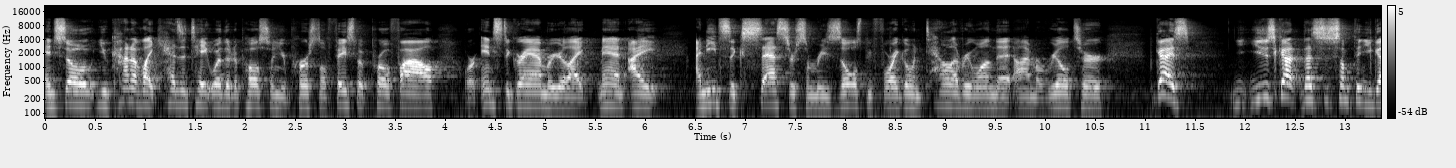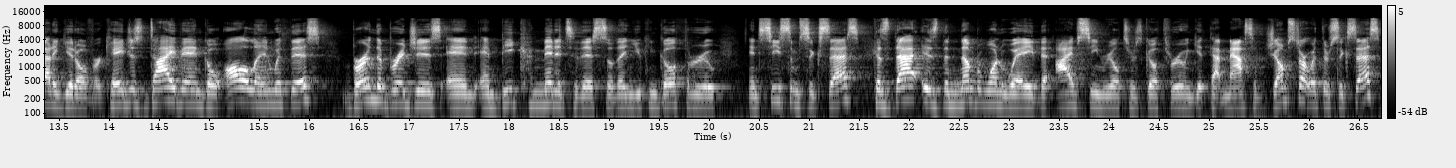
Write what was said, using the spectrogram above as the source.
And so you kind of like hesitate whether to post on your personal Facebook profile or Instagram or you're like man I I need success or some results before I go and tell everyone that I'm a realtor. But guys you just got that's just something you got to get over okay? Just dive in go all in with this burn the bridges and and be committed to this so then you can go through and see some success because that is the number one way that I've seen realtors go through and get that massive jump start with their success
